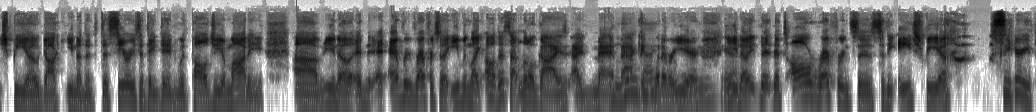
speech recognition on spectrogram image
hbo doc you know the, the series that they did with paul giamatti um you know and uh, every reference to that even like oh that's that little guy i met back guy. in whatever year Yeah. you know th- that's all references to the hbo series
